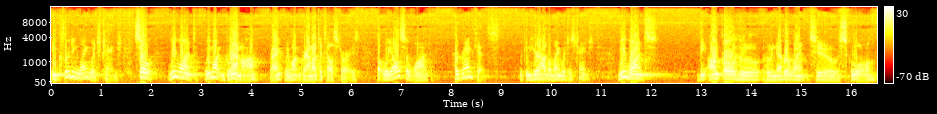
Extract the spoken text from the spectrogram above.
including language change. So we want, we want grandma, right? We want grandma to tell stories, but we also want her grandkids. We can hear how the language has changed. We want the uncle who, who never went to school,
